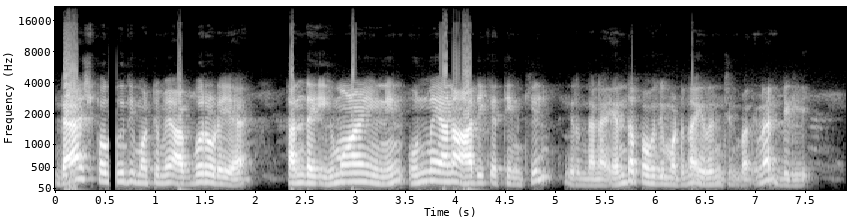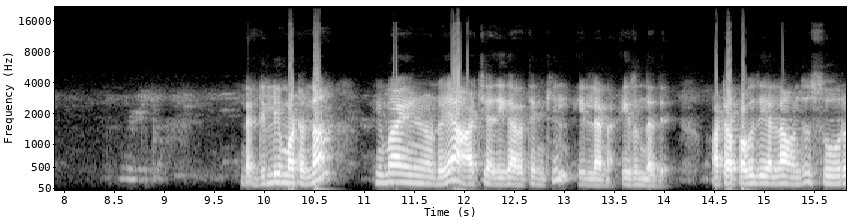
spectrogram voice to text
டேஷ் பகுதி மட்டுமே அக்பருடைய தந்தை ஹுமாயூனின் உண்மையான ஆதிக்கத்தின் கீழ் இருந்தன. எந்த பகுதி மட்டும்தான் இருந்துச்சுன்னு பார்த்தீங்கன்னா டில்லி. இந்த டில்லி மட்டும்தான் ஹிமாயூனுடைய ஆட்சி அதிகாரத்தின் கீழ் இல்லைன்னு இருந்தது. மற்ற பகுதியெல்லாம் வந்து சூரு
